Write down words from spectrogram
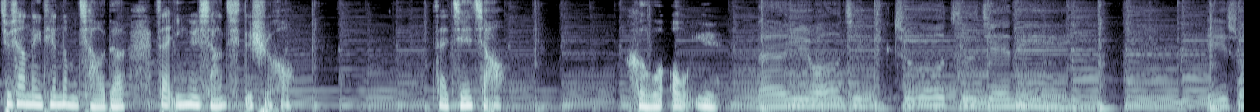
就像那天那么巧的，在音乐响起的时候，在街角和我偶遇。难以忘记初次见你。一双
